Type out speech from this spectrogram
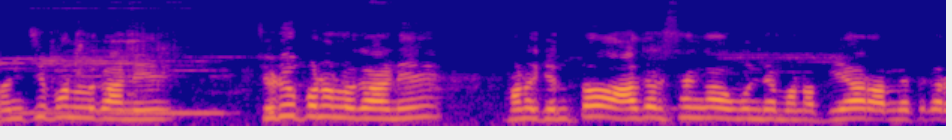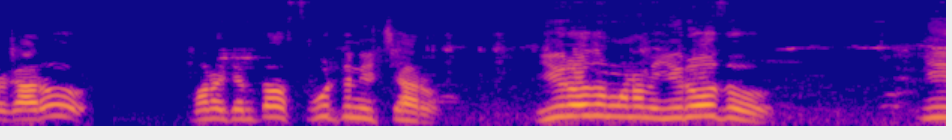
మంచి పనులు కానీ చెడు పనులు కానీ మనకు ఎంతో ఆదర్శంగా ఉండే మన బిఆర్ అంబేద్కర్ గారు మనకు ఎంతో స్ఫూర్తినిచ్చారు ఈరోజు మనం ఈరోజు ఈ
